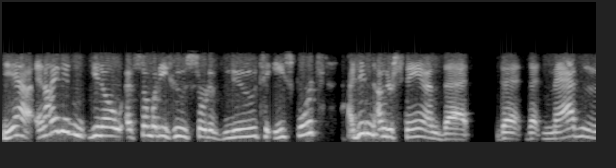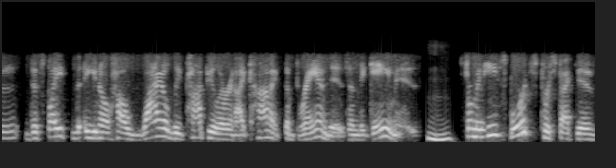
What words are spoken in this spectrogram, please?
Yeah, and I didn't, you know, as somebody who's sort of new to esports, I didn't understand that that that Madden, despite you know how wildly popular and iconic the brand is and the game is, mm-hmm. from an esports perspective,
